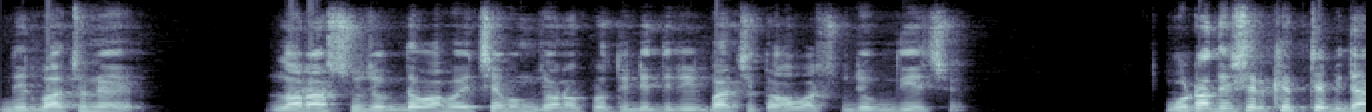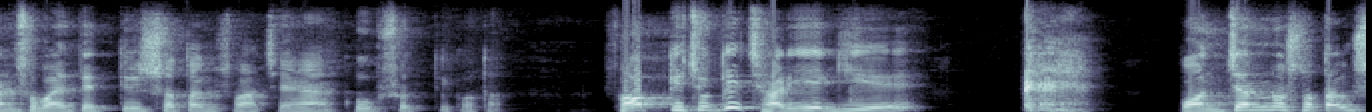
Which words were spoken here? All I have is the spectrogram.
নির্বাচনে লড়ার সুযোগ দেওয়া হয়েছে এবং জনপ্রতিনিধি নির্বাচিত হওয়ার সুযোগ দিয়েছে। গোটা দেশের ক্ষেত্রে বিধানসভায় তেত্রিশ শতাংশ আছে হ্যাঁ খুব সত্যি কথা। সবকিছুকে ছাড়িয়ে গিয়ে পঞ্চান্ন শতাংশ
